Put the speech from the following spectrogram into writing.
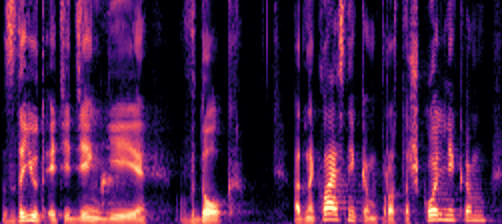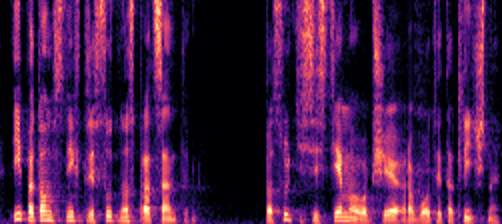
Сдают эти деньги в долг одноклассникам, просто школьникам, и потом с них трясут, но с процентами по сути, система вообще работает отлично.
